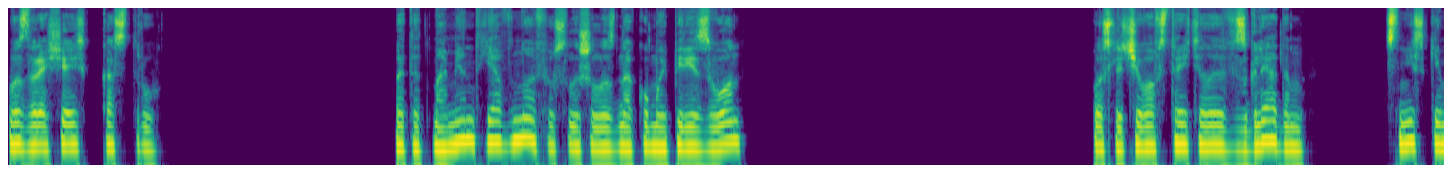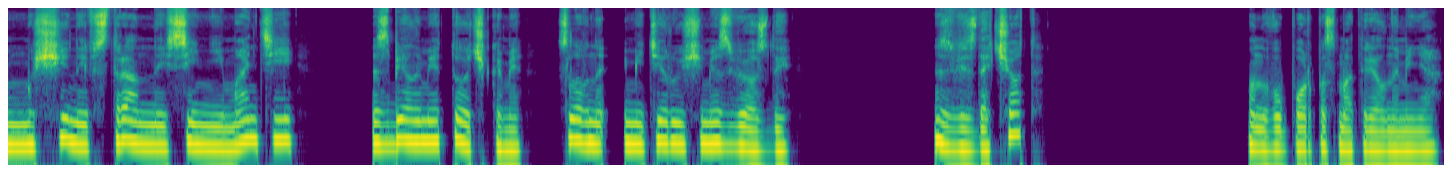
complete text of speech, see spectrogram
возвращаясь к костру. В этот момент я вновь услышала знакомый перезвон, после чего встретилась взглядом с низким мужчиной в странной синей мантии с белыми точками, словно имитирующими звезды. «Звездочет?» Он в упор посмотрел на меня.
